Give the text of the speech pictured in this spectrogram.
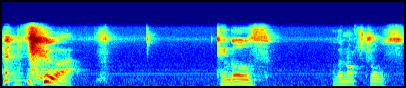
Tingles the nostrils.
